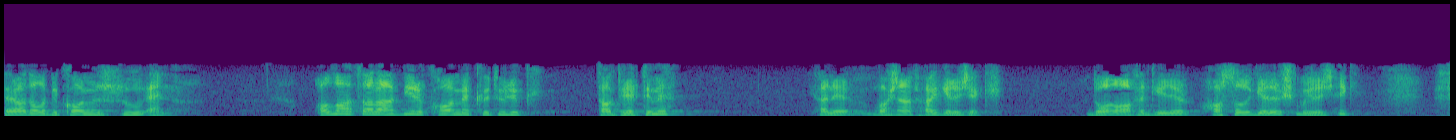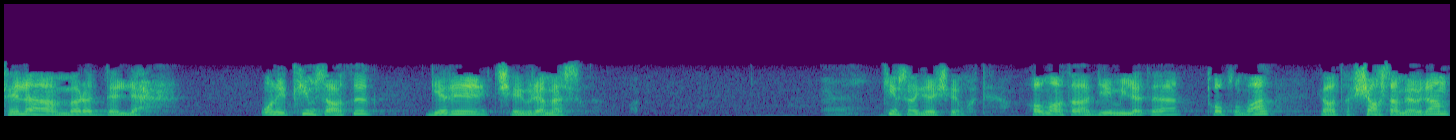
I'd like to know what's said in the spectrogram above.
eradalı bir kavmin su'en. Allah Teala bir kavme kötülük takdir etti mi? Yani başına felak gelecek. Doğal afet gelir, hastalık gelir, şu gelecek. Fela mereddelleh. Onu kimse artık geri çeviremez. Kimse geri çeviremez. Allah Teala bir millete, topluma ya da şahsa Mevlam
